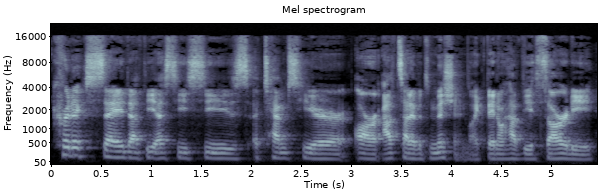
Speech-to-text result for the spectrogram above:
Critics say that the SEC's attempts here are outside of its mission. Like they don't have the authority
